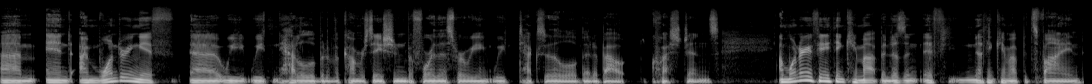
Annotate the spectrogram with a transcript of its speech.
Um, and I'm wondering if uh, we we had a little bit of a conversation before this where we we texted a little bit about questions. I'm wondering if anything came up. It doesn't. If nothing came up, it's fine.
